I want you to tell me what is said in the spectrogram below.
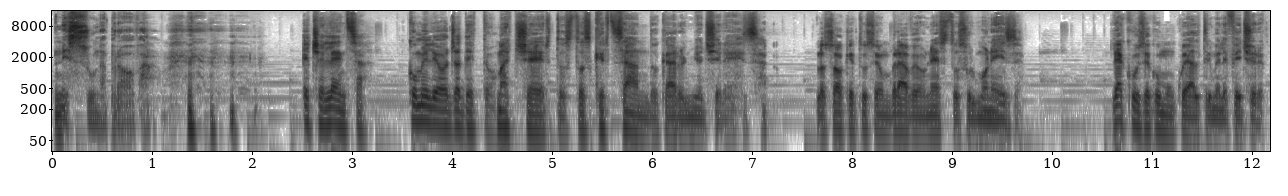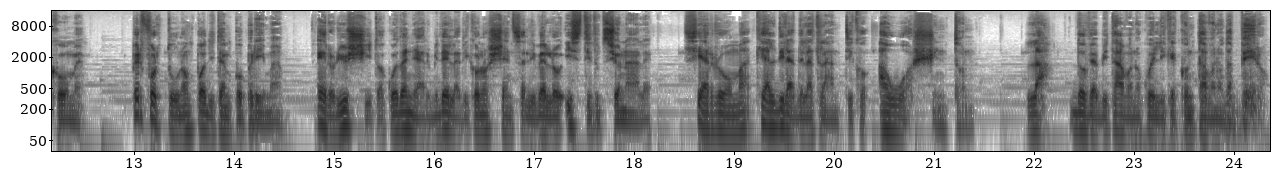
nessuna prova. Eccellenza, come le ho già detto. Ma certo, sto scherzando, caro il mio Ceresa. Lo so che tu sei un bravo e onesto sulmonese. Le accuse comunque altri me le fecero e come. Per fortuna, un po' di tempo prima, ero riuscito a guadagnarmi della riconoscenza a livello istituzionale, sia a Roma che al di là dell'Atlantico, a Washington, là dove abitavano quelli che contavano davvero.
